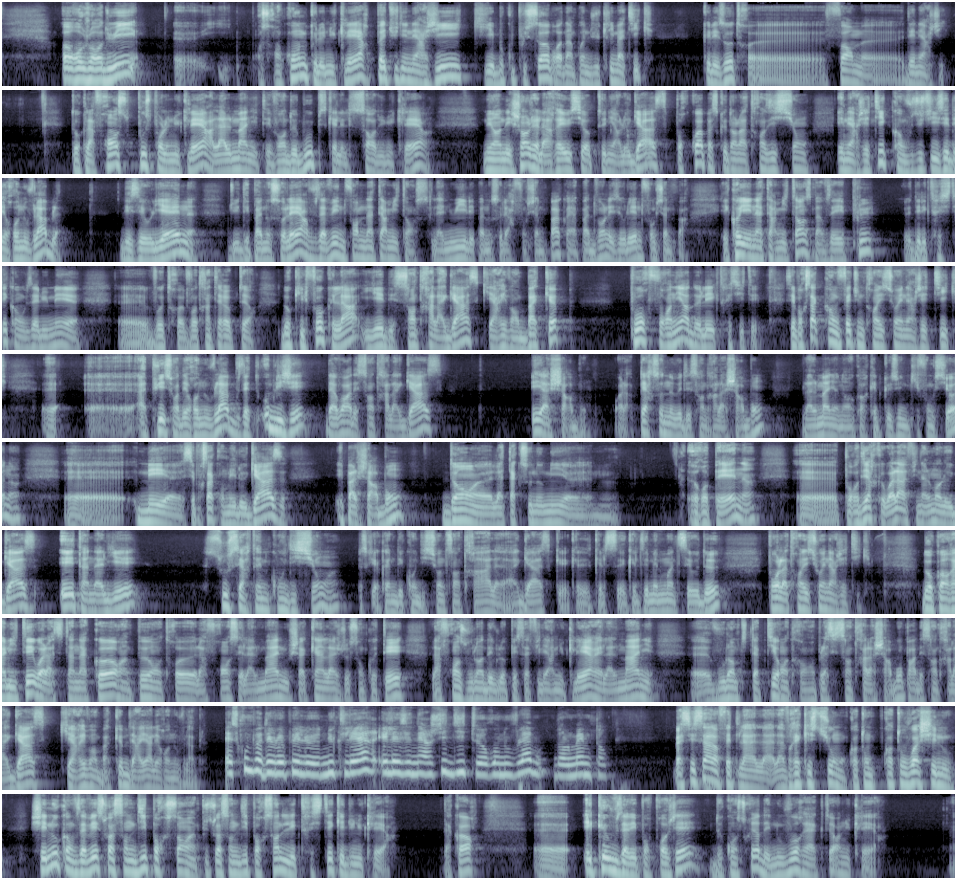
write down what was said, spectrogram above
Or, aujourd'hui, euh, on se rend compte que le nucléaire peut être une énergie qui est beaucoup plus sobre d'un point de vue climatique que les autres euh, formes euh, d'énergie. Donc la France pousse pour le nucléaire, l'Allemagne était vent debout puisqu'elle sort du nucléaire. Mais en échange, elle a réussi à obtenir le gaz. Pourquoi? Parce que dans la transition énergétique, quand vous utilisez des renouvelables, des éoliennes, des panneaux solaires, vous avez une forme d'intermittence. La nuit, les panneaux solaires ne fonctionnent pas. Quand il n'y a pas de vent, les éoliennes ne fonctionnent pas. Et quand il y a une intermittence, ben, vous n'avez plus d'électricité quand vous allumez euh, votre, votre interrupteur. Donc il faut que là, il y ait des centrales à gaz qui arrivent en backup pour fournir de l'électricité. C'est pour ça que quand vous faites une transition énergétique euh, euh, appuyée sur des renouvelables, vous êtes obligé d'avoir des centrales à gaz et à charbon. Voilà, personne ne veut descendre à la charbon. L'Allemagne en a encore quelques-unes qui fonctionnent. Hein. Euh, mais euh, c'est pour ça qu'on met le gaz et pas le charbon dans euh, la taxonomie européenne hein, pour dire que voilà, finalement, le gaz est un allié sous certaines conditions, hein, parce qu'il y a quand même des conditions de centrale à gaz, qu'elles émettent moins de CO2, pour la transition énergétique. Donc en réalité, voilà, c'est un accord un peu entre la France et l'Allemagne, où chacun lâche de son côté, la France voulant développer sa filière nucléaire et l'Allemagne euh, voulant petit à petit rentrer, remplacer centrales à charbon par des centrales à gaz qui arrivent en backup derrière les renouvelables. Est-ce qu'on peut développer le nucléaire et les énergies dites renouvelables dans le même temps? Bah, C'est ça, en fait, la, vraie question. Quand on, quand on voit chez nous, chez nous, quand vous avez 70%, hein, plus de 70% de l'électricité qui est du nucléaire, d'accord? Euh, Et que vous avez pour projet de construire des nouveaux réacteurs nucléaires.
